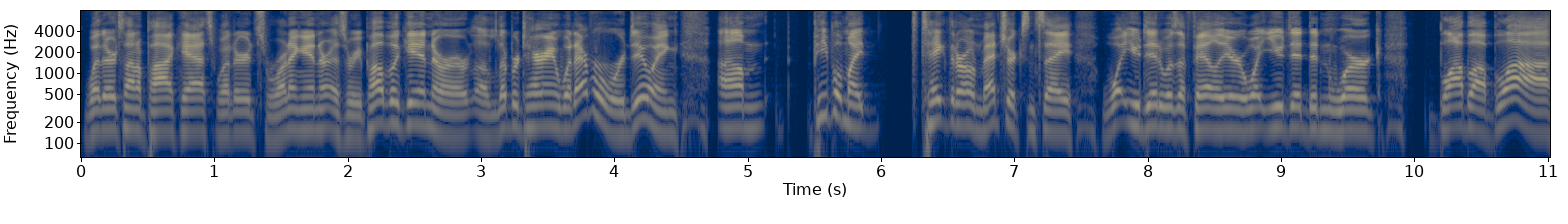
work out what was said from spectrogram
whether it's on a podcast whether it's running in as a republican or a libertarian whatever we're doing um people might take their own metrics and say what you did was a failure, what you did didn't work, blah blah blah.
